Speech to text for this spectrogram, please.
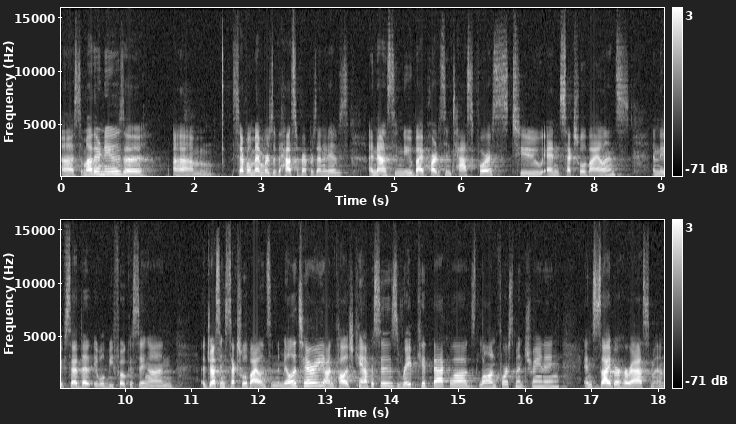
uh, some other news. Uh, um, several members of the House of Representatives announced a new bipartisan task force to end sexual violence, and they've said that it will be focusing on addressing sexual violence in the military, on college campuses, rape kit backlogs, law enforcement training, and cyber harassment.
